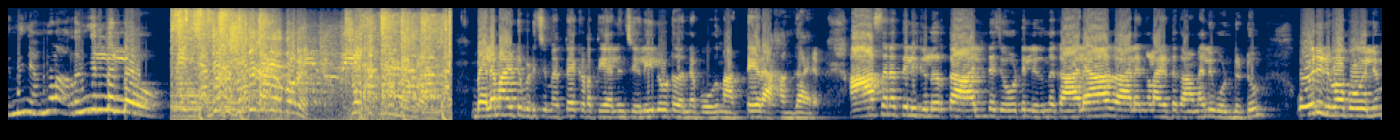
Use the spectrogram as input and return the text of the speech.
എന്ന് ഞങ്ങൾ അറിഞ്ഞില്ലല്ലോ. ബലമായിട്ട് പിടിച്ച് മെത്തേ കിടത്തിയാലും ചെളിയിലോട്ട് തന്നെ പോകുന്ന അട്ടയുടെ അഹങ്കാരം. ആസനത്തിൽ കിളിർത്ത ആലിന്റെ ചുവട്ടിലിരുന്ന് കാലാകാലങ്ങളായിട്ട് തണൽ കൊണ്ടിട്ടും ഒരു രൂപ പോലും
